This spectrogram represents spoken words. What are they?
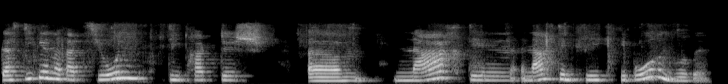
dass die Generation, die praktisch ähm, nach, den, nach dem Krieg geboren wurde.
